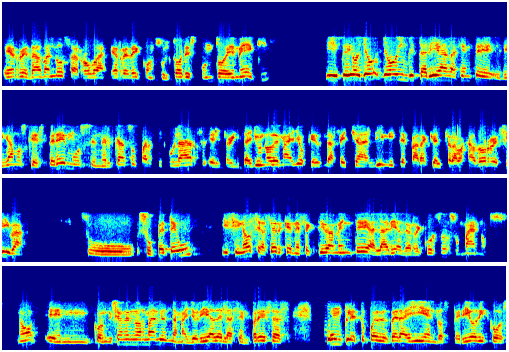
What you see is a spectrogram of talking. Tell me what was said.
rdavalos@rdconsultores.mx. Y te digo, yo, yo invitaría a la gente, digamos que esperemos en el caso particular el 31 de mayo, que es la fecha límite para que el trabajador reciba su, su PTU, y si no, se acerquen efectivamente al área de recursos humanos. ¿no? En condiciones normales, la mayoría de las empresas cumple, tú puedes ver ahí en los periódicos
